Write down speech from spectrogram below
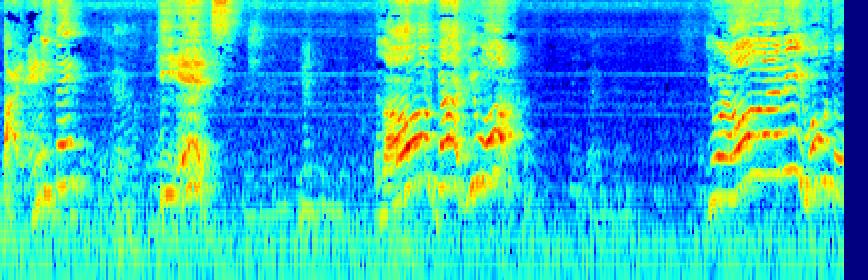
by anything? He is. Oh, God, you are. You are all I need. What would the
